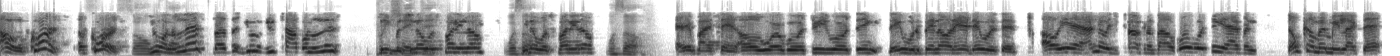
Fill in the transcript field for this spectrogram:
Oh, of course, of course. So you on the list, brother. You you top on the list. See, but you know that. what's funny though? What's You up? know what's funny though? What's up? Everybody saying, "Oh, World War Three, World Thing." They would have been on here. They would have said, "Oh yeah, I know what you're talking about. World War Three happened. Don't come at me like that."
